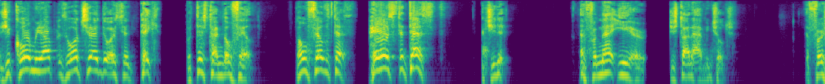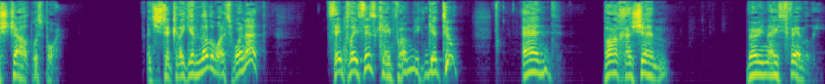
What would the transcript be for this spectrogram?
She called me up and said, what should I do? I said, take it. But this time don't fail. Don't fail the test. Pass the test. And she did. And from that year, she started having children. The first child was born. And she said, can I get another one? I said, why not? Same place this came from, you can get two. And Baruch Hashem, very nice family.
